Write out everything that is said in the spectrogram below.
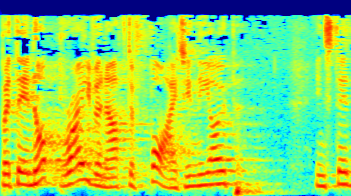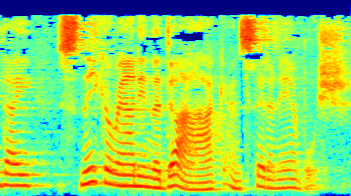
but they're not brave enough to fight in the open. Instead they sneak around in the dark and set an ambush.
